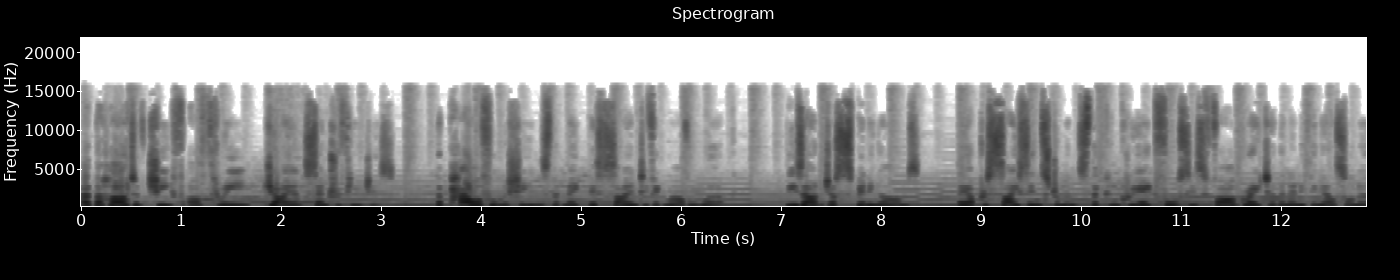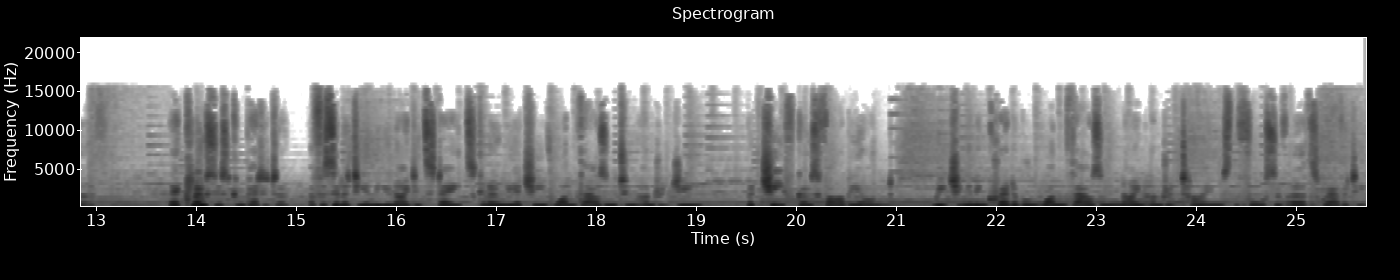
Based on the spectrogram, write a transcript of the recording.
At the heart of Chief are three giant centrifuges, the powerful machines that make this scientific marvel work. These aren't just spinning arms, they are precise instruments that can create forces far greater than anything else on Earth. Their closest competitor, a facility in the United States, can only achieve 1,200 G, but Chief goes far beyond, reaching an incredible 1,900 times the force of Earth's gravity.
